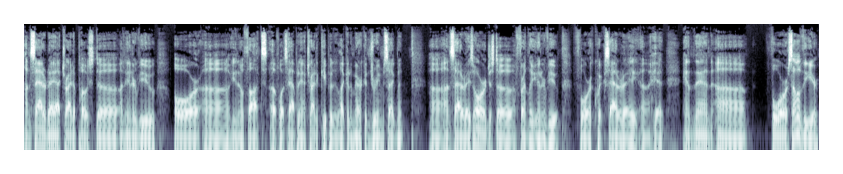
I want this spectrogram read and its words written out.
on Saturday, I try to post uh, an interview or uh, you know thoughts of what's happening. I try to keep it like an American Dream segment uh, on Saturdays, or just a, a, friendly interview for a quick Saturday uh, hit, and then. Uh, for some of the year,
